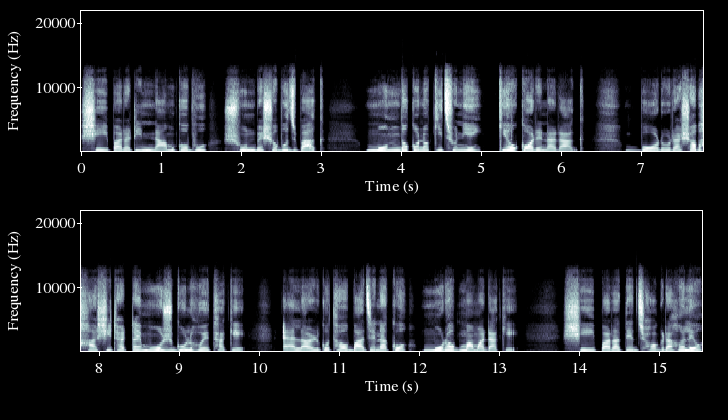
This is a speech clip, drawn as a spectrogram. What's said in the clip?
সেই পাড়াটির নাম কভু শুনবে সবুজ বাঘ? মন্দ কোনো কিছু নিয়েই কেউ করে না রাগ। বড়রা সব হাসি ঠাট্টায় মশগুল হয়ে থাকে। অ্যালার কোথাও বাজে না কো, মোরগ মামা ডাকে। সেই পাড়াতে ঝগড়া হলেও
